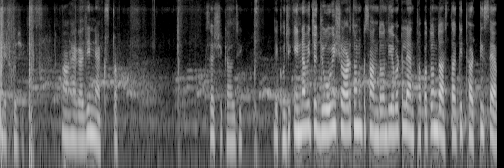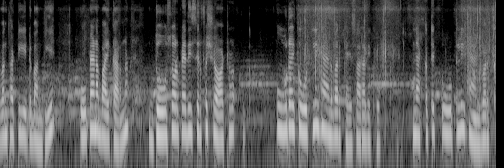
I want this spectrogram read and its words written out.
ਦੇਖੋ ਜੀ ਆ ਹੈਗਾ ਜੀ ਨੈਕਸਟ ਸਤਿ ਸ਼੍ਰੀ ਅਕਾਲ ਜੀ। ਦੇਖੋ ਜੀ, ਇਹਨਾਂ ਵਿੱਚ ਜੋ ਵੀ ਸ਼ਾਰਟ ਤੁਹਾਨੂੰ ਪਸੰਦ ਆਉਂਦੀ ਹੈ ਬਟ ਲੈਂਥ ਆਪਾਂ ਤੁਹਾਨੂੰ ਦੱਸਤਾ ਕਿ 37 38 ਬਣਦੀ ਹੈ ਉਹ ਭੈਣਾ ਬਾਈ ਕਰਨ। 200 ਰੁਪਏ ਦੀ ਸਿਰਫ ਸ਼ਾਰਟ ਪੂਰਾ ਟੋਟਲੀ ਹੈਂਡ ਵਰਕ ਹੈ ਸਾਰਾ, ਦੇਖੋ। ਨੈਕ ਤੇ ਟੋਟਲੀ ਹੈਂਡ ਵਰਕ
